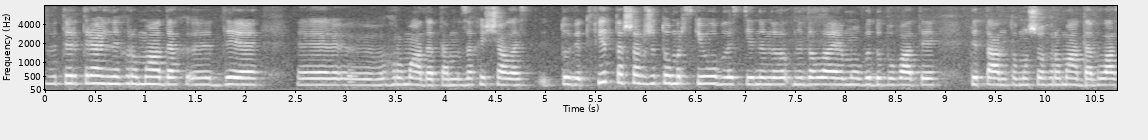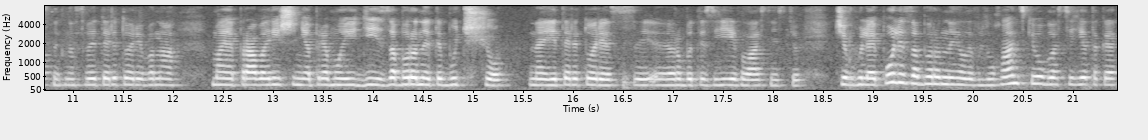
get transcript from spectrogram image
в територіальних громадах, де громада там захищалась то від Фірташа в Житомирській області, не, дала йому видобувати титан, тому що громада, власник на своїй території, вона має право рішення прямої дії заборонити будь-що на її території з- е, робити з її власністю. Чи в Гуляйполі заборонили, в Луганській області є таке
